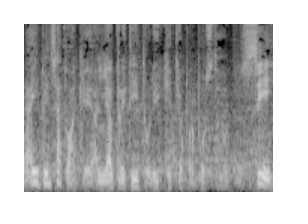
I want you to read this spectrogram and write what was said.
hai pensato anche agli altri titoli che ti ho proposto? Sì.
